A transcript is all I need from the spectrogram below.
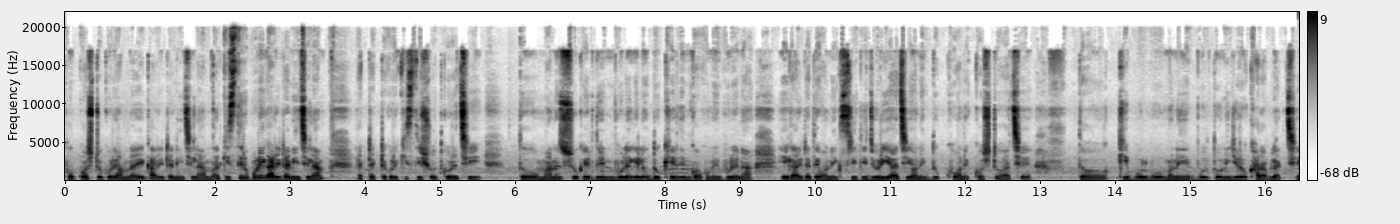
খুব কষ্ট করে আমরা এই গাড়িটা নিয়েছিলাম। আর কিস্তির উপরেই গাড়িটা নিয়েছিলাম। একটা একটা করে কিস্তি শোধ করেছি। তো মানুষ সুখের দিন ভুলে গেলেও দুঃখের দিন কখনোই ভুলে না। এই গাড়িটাতে অনেক স্মৃতি জড়িয়ে আছে, অনেক দুঃখ, অনেক কষ্ট আছে। তো কি বলব মানে বলতেও নিজেরও খারাপ লাগছে।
